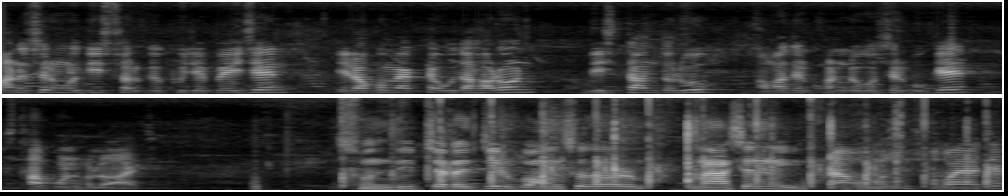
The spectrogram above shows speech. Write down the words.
মানুষের মধ্যে ঈশ্বরকে খুঁজে পেয়েছেন। এরকম একটা উদাহরণ দৃষ্টান্ত রূপ আমাদের খণ্ডঘোষের বুকে স্থাপন হলো আজ। সন্দীপ চ্যাটার্জির বংশধর মানে আছেন নাকি হ্যাঁ অবশ্যই সবাই আছে।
